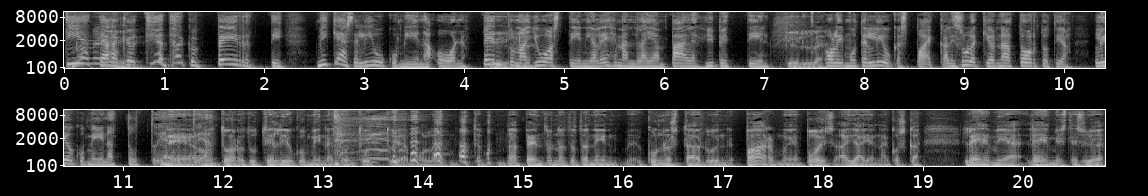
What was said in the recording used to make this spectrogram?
Tietääkö, niin. tietääkö Pertti, mikä se liukumiina on? Pentuna Kyllä. juostiin ja lehmänläjän päälle hypittiin. Kyllä. Oli muuten liukas paikka. Eli sullekin on nämä tortut ja liukumiinat tuttuja Ne juttuja. on tortut ja liukumiinat on tuttuja mulle, mutta mä pentuna tota niin, kunnostauduin paarmojen pois ajajana, koska lehmiä, lehmistä syö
